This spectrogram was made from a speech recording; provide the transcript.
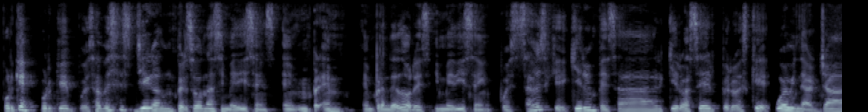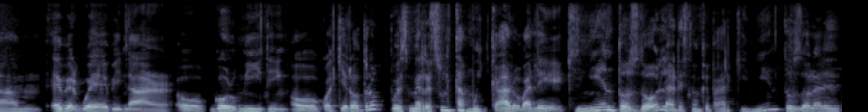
¿Por qué? Porque pues a veces llegan personas y me dicen, em, em, emprendedores, y me dicen, pues, ¿sabes qué? Quiero empezar, quiero hacer, pero es que Webinar Jam, Everwebinar o GoToMeeting o cualquier otro, pues me resulta muy caro, vale 500 dólares, tengo que pagar 500 dólares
